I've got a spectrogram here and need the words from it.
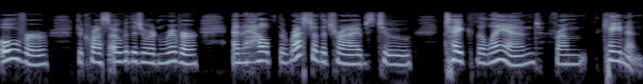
over to cross over the Jordan River and help the rest of the tribes to take the land from Canaan.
